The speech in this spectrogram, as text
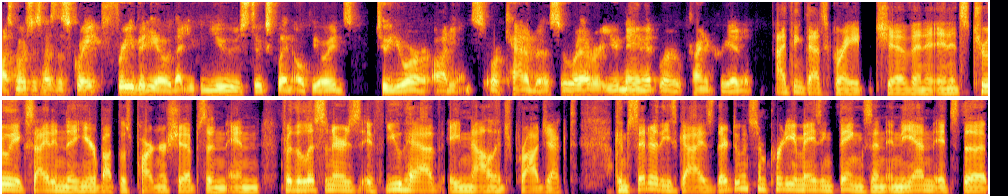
Osmosis has this great free video that you can use to explain opioids to your audience or cannabis or whatever you name it. We're trying to create it. I think that's great, Shiv, and and it's truly exciting to hear about those partnerships. And and for the listeners, if you have a knowledge project, consider these guys. They're doing some pretty amazing things, and in the end, it's the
